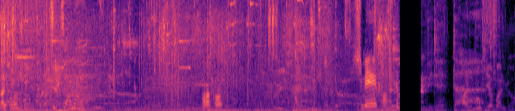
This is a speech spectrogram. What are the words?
나이스 컷 죽지 않아요. 파라 컷 심해 반한 대. 반복이야말로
